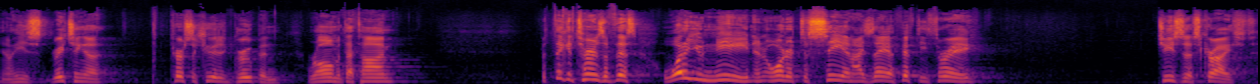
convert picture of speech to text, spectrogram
You know, he's reaching a persecuted group in Rome at that time. But think in terms of this what do you need in order to see in Isaiah 53 Jesus Christ?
